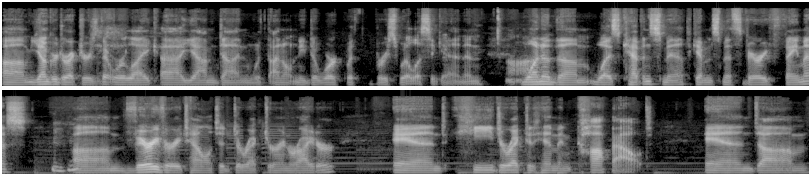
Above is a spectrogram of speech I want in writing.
um, younger directors that were like uh, yeah i'm done with i don't need to work with bruce willis again and Aww. one of them was kevin smith kevin smith's very famous Mm-hmm. Um, very, very talented director and writer. And he directed him in Cop Out. And um,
